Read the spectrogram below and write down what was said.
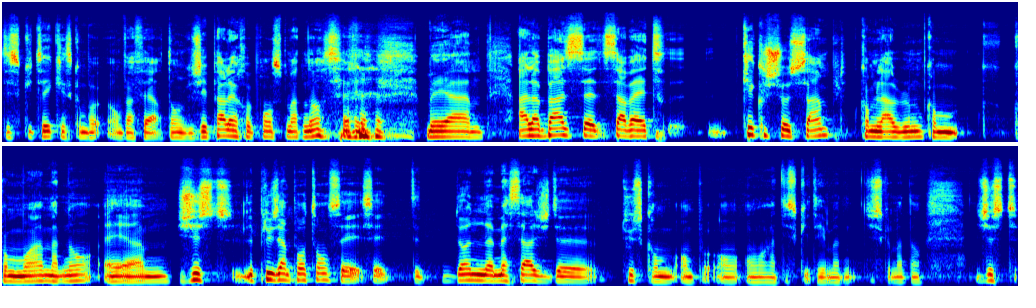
discuter qu'est-ce qu'on va faire. Donc, j'ai pas les réponses maintenant, mais euh, à la base, ça va être quelque chose simple, comme l'album, comme, comme moi maintenant. Et euh, juste, le plus important, c'est de donner le message de tout ce qu'on on, a discuté jusqu'à maintenant. Juste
